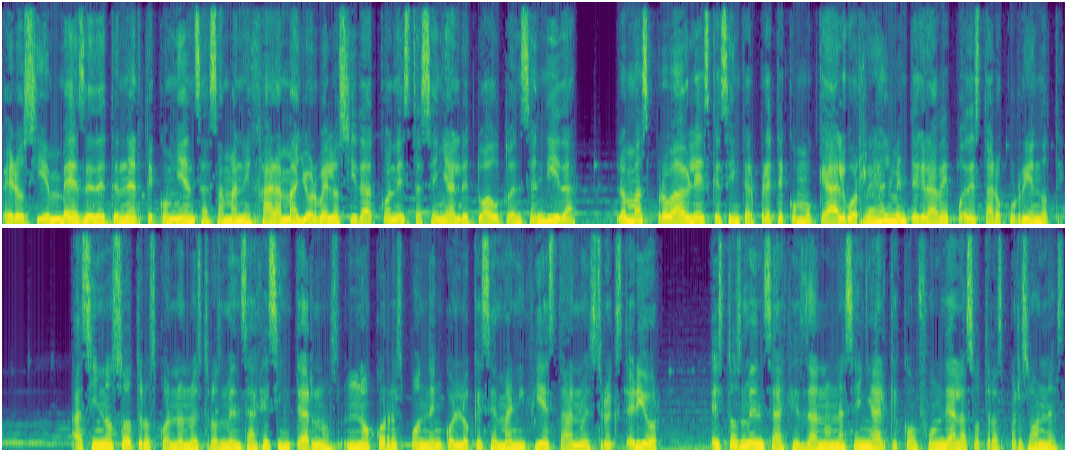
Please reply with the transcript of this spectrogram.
Pero si en vez de detenerte comienzas a manejar a mayor velocidad con esta señal de tu auto encendida, lo más probable es que se interprete como que algo realmente grave puede estar ocurriéndote. Así nosotros, cuando nuestros mensajes internos no corresponden con lo que se manifiesta a nuestro exterior, estos mensajes dan una señal que confunde a las otras personas,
